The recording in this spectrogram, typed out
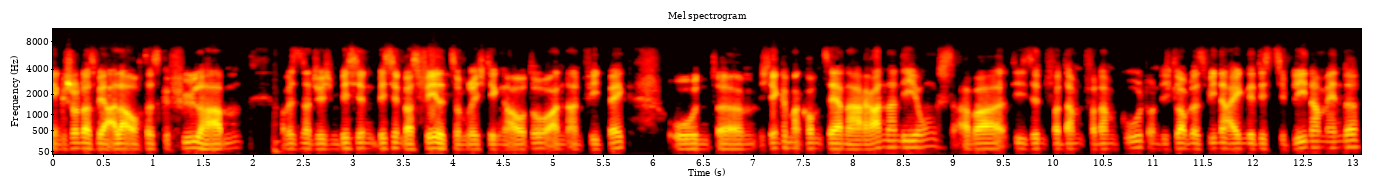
Ich denke schon, dass wir alle auch das Gefühl haben, aber es ist natürlich ein bisschen, bisschen was fehlt zum richtigen Auto an, an Feedback. Und ähm, ich denke, man kommt sehr nah ran an die Jungs, aber die sind verdammt, verdammt gut. Und ich glaube, das ist wie eine eigene Disziplin am Ende.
